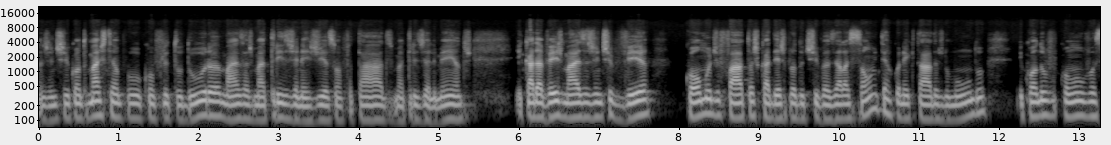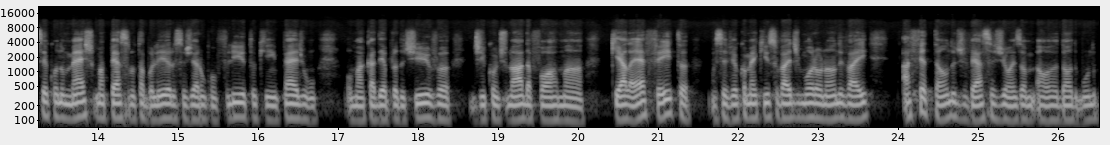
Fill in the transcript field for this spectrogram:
A gente, quanto mais tempo o conflito dura, mais as matrizes de energia são afetadas, matrizes de alimentos, e cada vez mais a gente vê como de fato as cadeias produtivas elas são interconectadas no mundo e quando como você quando mexe uma peça no tabuleiro você gera um conflito que impede um, uma cadeia produtiva de continuar da forma que ela é feita você vê como é que isso vai desmoronando e vai afetando diversas regiões ao, ao redor do mundo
